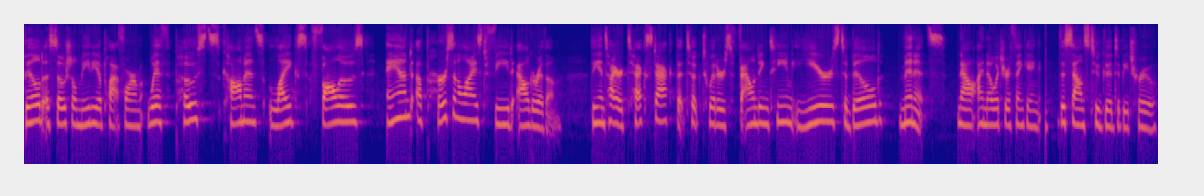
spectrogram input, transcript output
build a social media platform with posts, comments, likes, follows, and a personalized feed algorithm. The entire tech stack that took Twitter's founding team years to build, minutes. Now, I know what you're thinking. This sounds too good to be true.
